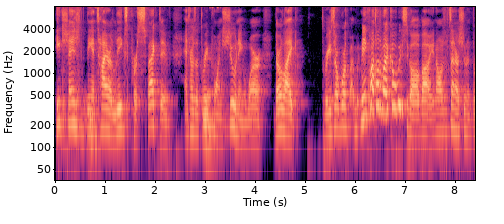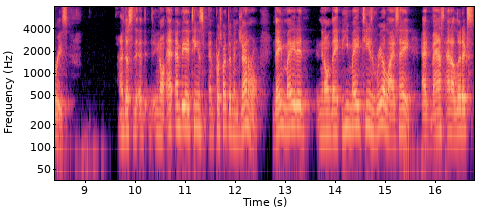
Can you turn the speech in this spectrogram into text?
He changed the entire league's perspective in terms of three point yeah. shooting, where they're like threes are worth. Me and Quan talked about a couple weeks ago about you know center shooting threes, and just uh, you know NBA teams and perspective in general. They made it. You know they he made teams realize, hey, advanced analytics.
